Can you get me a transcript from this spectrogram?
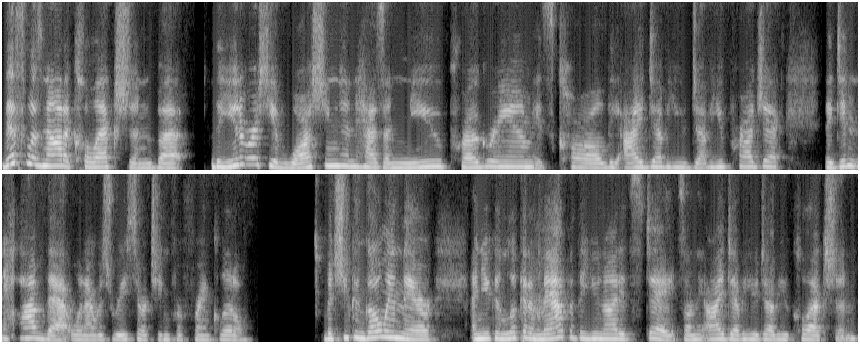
This was not a collection, but the University of Washington has a new program. It's called the IWW Project. They didn't mm. have that when I was researching for Frank Little. But you can go in there and you can look at a map of the United States on the IWW collection.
